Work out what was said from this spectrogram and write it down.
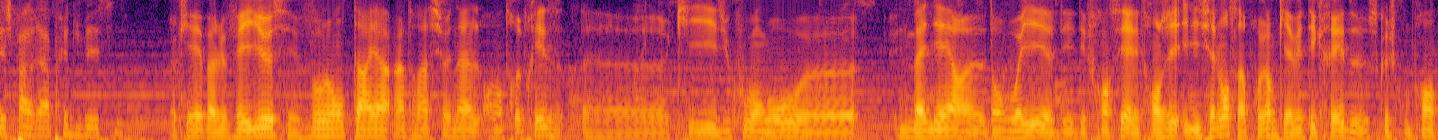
et je parlerai après du VSI. Ok, bah le VIE c'est volontariat international en entreprise, euh, qui du coup en gros euh, une manière euh, d'envoyer des, des Français à l'étranger. Initialement c'est un programme qui avait été créé de ce que je comprends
